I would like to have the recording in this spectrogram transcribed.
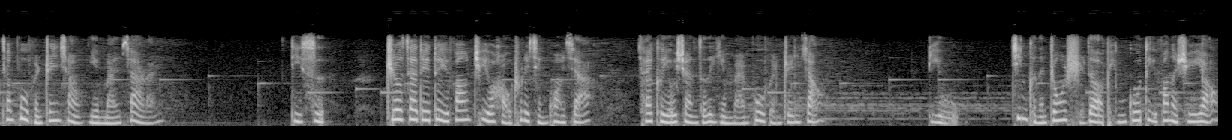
将部分真相隐瞒下来。第四，只有在对对方确有好处的情况下，才可有选择的隐瞒部分真相。第五。尽可能忠实地评估对方的需要，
